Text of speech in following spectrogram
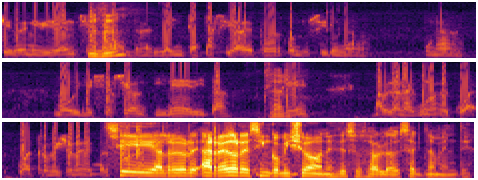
quedó en evidencia la, incapacidad de poder conducir una, una movilización inédita. Hablan algunos de 4 millones de personas. Sí, alrededor, alrededor de 5 millones, de eso se habló exactamente.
